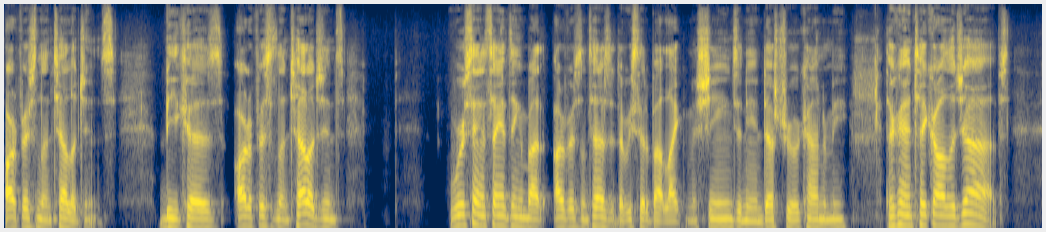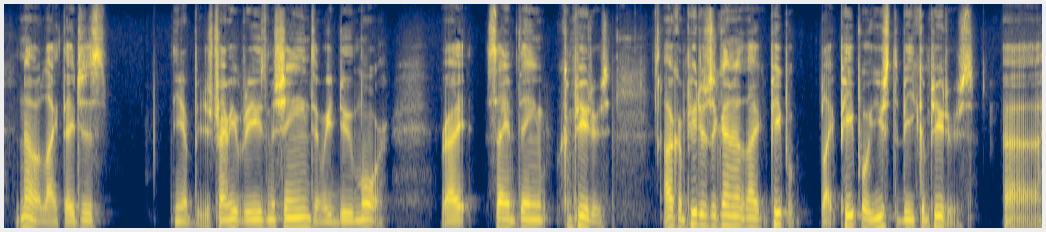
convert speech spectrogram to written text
artificial intelligence because artificial intelligence. We're saying the same thing about artificial intelligence that we said about like machines in the industrial economy. They're going to take all the jobs. No, like they just, you know, just train people to use machines and we do more right? Same thing, computers. Our computers are gonna like people like people used to be computers. Uh,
